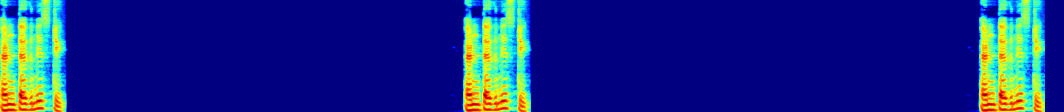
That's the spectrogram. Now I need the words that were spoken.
Antagonistic. Antagonistic. Antagonistic.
